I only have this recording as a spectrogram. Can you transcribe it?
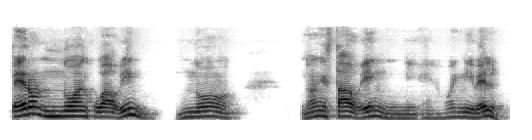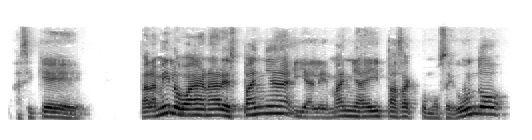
pero no han jugado bien, no, no han estado bien en buen nivel. Así que para mí lo va a ganar España y Alemania ahí pasa como segundo.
